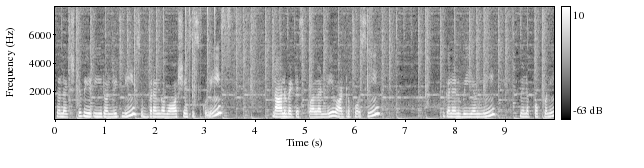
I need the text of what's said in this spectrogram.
సో నెక్స్ట్ ఈ రెండింటిని శుభ్రంగా వాష్ చేసేసుకుని నానబెట్టేసుకోవాలండి వాటర్ పోసి. ఇంకా నేను బియ్యంని మినపప్పుని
